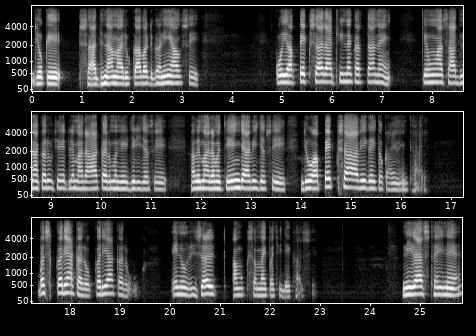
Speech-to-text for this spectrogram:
જો કે સાધનામાં રૂકાવટ ઘણી આવશે. કોઈ અપેક્ષા રાખીને કરતા નહીં કે હું આ સાધના કરું છું એટલે મારા આ કર્મ નિર્જરી જશે. હવે મારામાં ચેન્જ આવી જશે. જો અપેક્ષા આવી ગઈ તો કાંઈ નહીં થાય. બસ કર્યા કરો કર્યા કરો. એનું રિઝલ્ટ અમુક સમય પછી દેખાશે. નિરાશ થઈને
